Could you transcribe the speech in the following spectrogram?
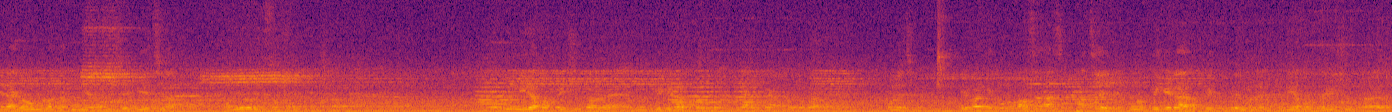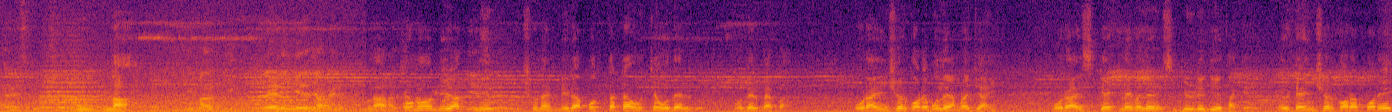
এর আগেও আমরা যখন নিরাপত্তায় গিয়েছিলাম আমিও ওই সফরে গিয়েছিলাম। তো আপনি নিরাপত্তা ইস্যু কারণে ক্রিকেটার বলেছেন। এবার কি কোনো কনসার্ন আছে যে কোনো ক্রিকেটার মানে নিরাপত্তা ইস্যু করেছে? না। এবার কি না না, কোনো শুনেন, নিরাপত্তাটা হচ্ছে ওদের ওদের ব্যাপার। ওরা ইনশিওর করে বলে আমরা যাই। ওরা স্টেট লেভেলের সিকিউরিটি দিয়ে থাকে। ওইটা ইনশিওর করার পরেই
